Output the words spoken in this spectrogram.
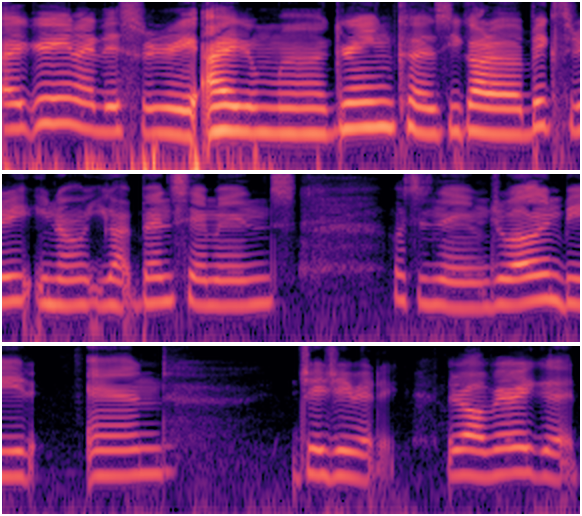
I agree and I disagree. I'm uh, agreeing because you got a big three. You know, you got Ben Simmons, what's his name, Joel Embiid, and JJ Redick. They're all very good.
